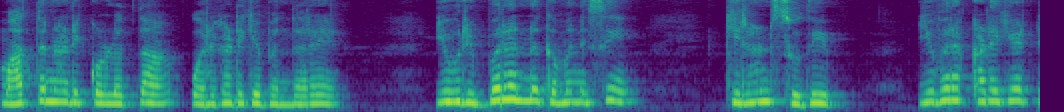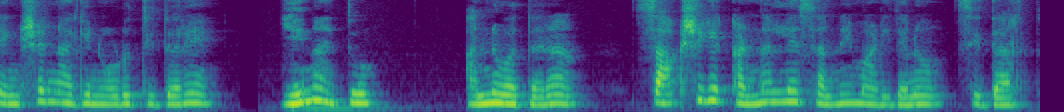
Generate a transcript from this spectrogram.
ಮಾತನಾಡಿಕೊಳ್ಳುತ್ತಾ ಹೊರಗಡೆಗೆ ಬಂದರೆ ಇವರಿಬ್ಬರನ್ನು ಗಮನಿಸಿ ಕಿರಣ್, ಸುದೀಪ್ ಇವರ ಕಡೆಗೆ ಟೆನ್ಷನ್ ಆಗಿ ನೋಡುತ್ತಿದ್ದರೆ ಏನಾಯಿತು? ಅನ್ನುವ ಥರ ಸಾಕ್ಷಿಗೆ ಕಣ್ಣಲ್ಲೇ ಸನ್ನೆ ಮಾಡಿದನು ಸಿದ್ಧಾರ್ಥ್.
